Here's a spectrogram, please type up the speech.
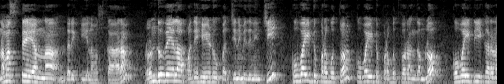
నమస్తే అన్న అందరికీ నమస్కారం. రెండు వేల పదిహేడు పద్దెనిమిది నుంచి కువైట్ ప్రభుత్వం కువైట్ ప్రభుత్వ రంగంలో కువైటీకరణ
